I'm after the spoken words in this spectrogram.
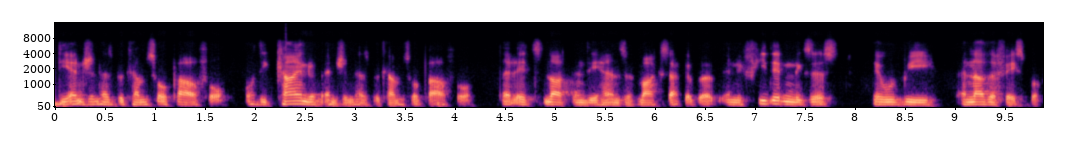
the engine has become so powerful, or the kind of engine has become so powerful that it's not in the hands of Mark Zuckerberg. And if he didn't exist, there would be another Facebook.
